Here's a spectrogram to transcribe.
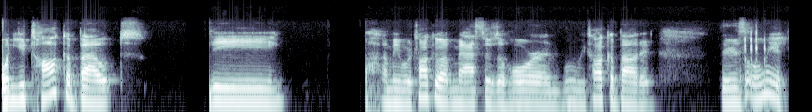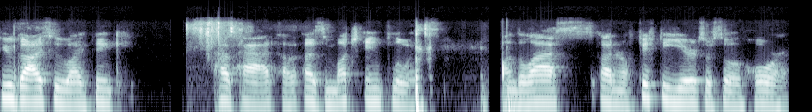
when you talk about the I mean, we're talking about Masters of Horror and when we talk about it, there's only a few guys who I think have had as much influence on the last I don't know 50 years or so of horror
